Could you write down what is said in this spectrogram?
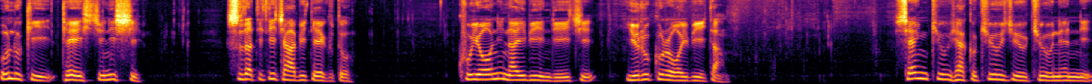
うぬき提出にしすだててちゃびていくと供養にないびんりいちゆるくろいびいたん。1999年に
